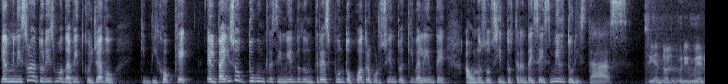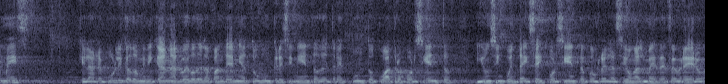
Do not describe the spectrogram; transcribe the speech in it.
y al ministro de Turismo, David Collado, quien dijo que el país obtuvo un crecimiento de un 3.4% equivalente a unos 236 mil turistas. Siendo el primer mes que la República Dominicana luego de la pandemia tuvo un crecimiento de 3.4% y un 56% con relación al mes de febrero.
